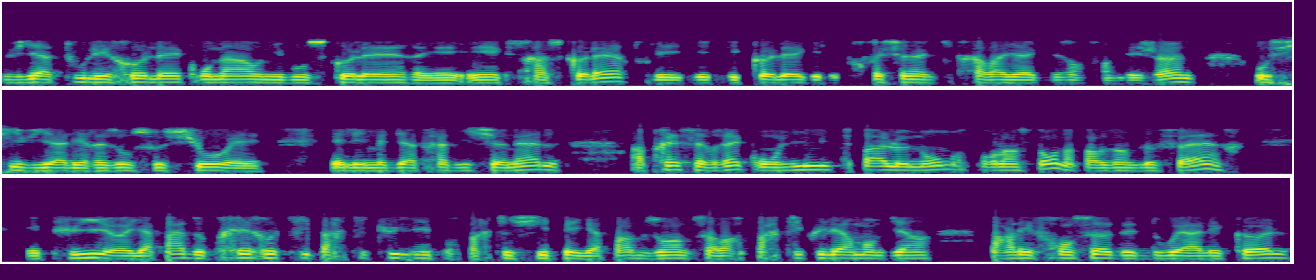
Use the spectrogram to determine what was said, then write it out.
via tous les relais qu'on a au niveau scolaire et, et extrascolaire, tous les, les, collègues et les professionnels qui travaillent avec des enfants et des jeunes, aussi via les réseaux sociaux et, et les médias traditionnels. Après, c'est vrai qu'on limite pas le nombre pour l'instant, on n'a pas besoin de le faire. Et puis, euh, il n'y a pas de prérequis particulier pour participer. Il n'y a pas besoin de savoir particulièrement bien parler français, d'être doué à l'école.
